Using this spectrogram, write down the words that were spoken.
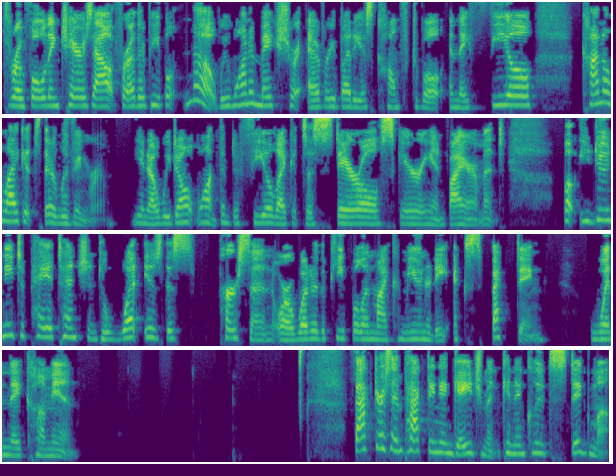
throw folding chairs out for other people? No we want to make sure everybody is comfortable and they feel kind of like it's their living room. You know we don't want them to feel like it's a sterile scary environment. But you do need to pay attention to what is this person or what are the people in my community expecting when they come in. Factors impacting engagement can include stigma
